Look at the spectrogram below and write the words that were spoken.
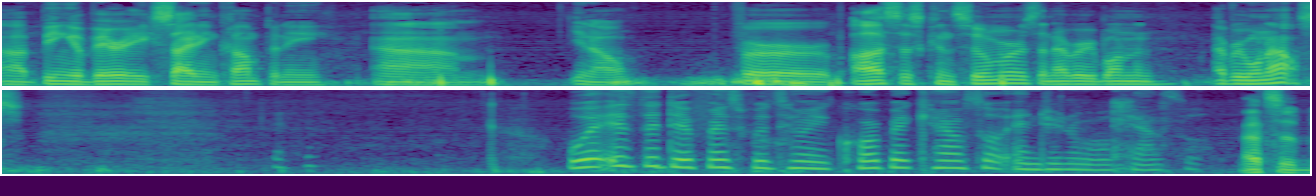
uh, being a very exciting company um, you know for us as consumers and everyone everyone else What is the difference between corporate counsel and general counsel? That's a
